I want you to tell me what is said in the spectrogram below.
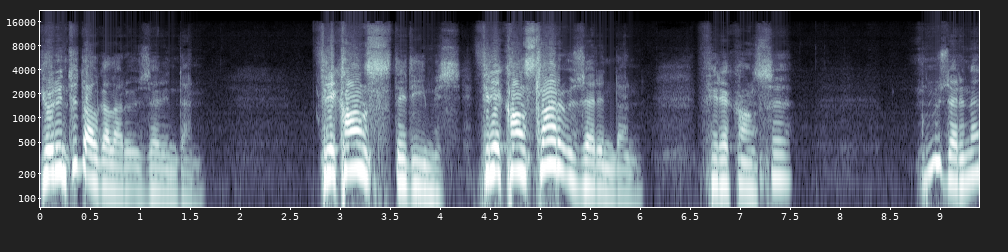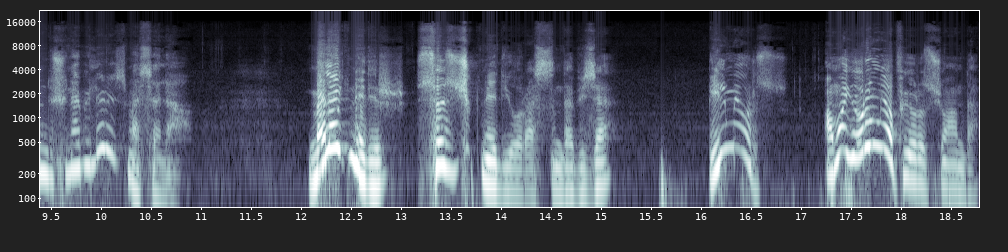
görüntü dalgaları üzerinden, frekans dediğimiz frekanslar üzerinden frekansı bunun üzerinden düşünebiliriz mesela. Melek nedir? Sözcük ne diyor aslında bize? Bilmiyoruz. Ama yorum yapıyoruz şu anda.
